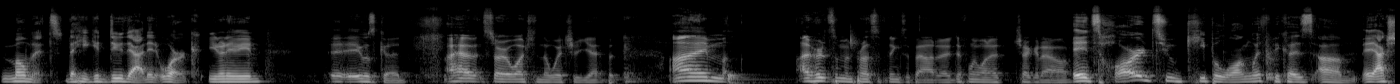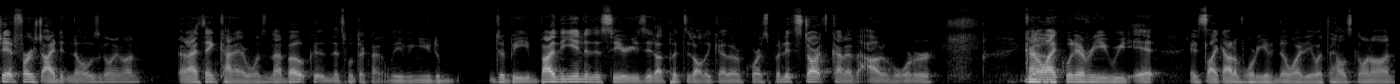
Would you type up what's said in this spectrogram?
moment that he could do that at work. You know what I mean? It, it was good. I haven't started watching The Witcher yet, but I'm. I've heard some impressive things about it. I definitely want to check it out. It's hard to keep along with because um, it actually at first I didn't know what was going on, and I think kind of everyone's in that boat, and that's what they're kind of leaving you to to be. By the end of the series, it puts it all together, of course, but it starts kind of out of order. Kind of Yeah. like whenever you read it, it's like out of order. You have no idea what the hell's going on.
